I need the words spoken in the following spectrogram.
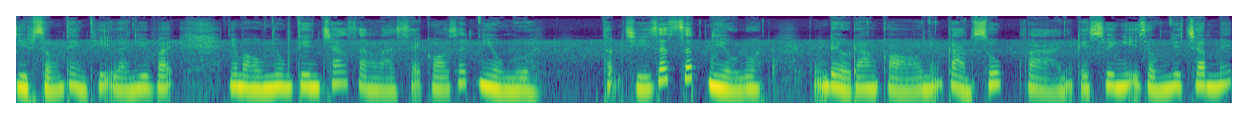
nhịp sống thành thị là như vậy nhưng mà Hồng Nhung tin chắc rằng là sẽ có rất nhiều người thậm chí rất rất nhiều luôn cũng đều đang có những cảm xúc và những cái suy nghĩ giống như Trâm ấy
